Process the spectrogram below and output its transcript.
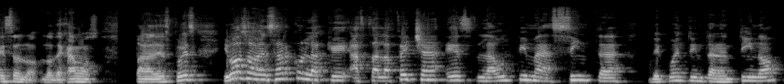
eso lo, lo dejamos para después. Y vamos a avanzar con la que hasta la fecha es la última cinta de Quentin Tarantino.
